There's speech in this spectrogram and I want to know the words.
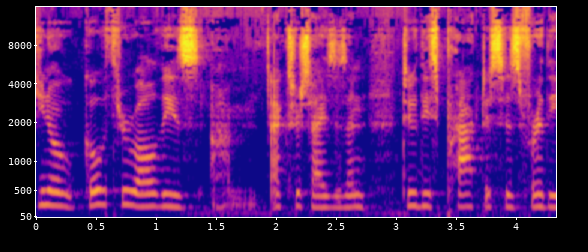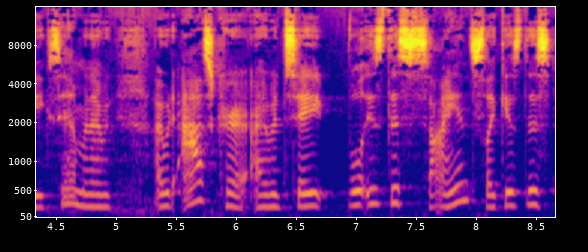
you know, go through all these um, exercises and do these practices for the exam. And I would, I would ask her, I would say, well, is this science? Like, is this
